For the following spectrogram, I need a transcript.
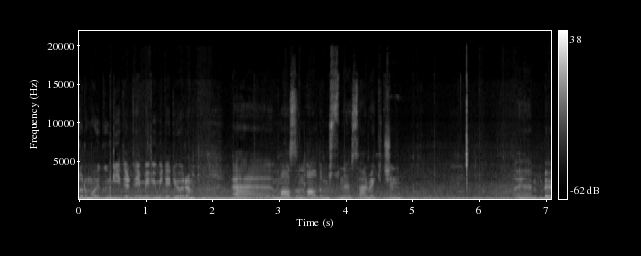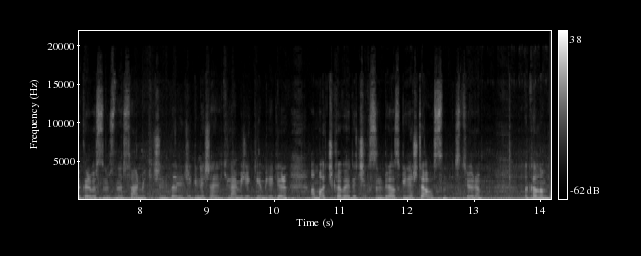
duruma uygun giydirdiğimi ümit ediyorum. Eee Mazlın aldım üstüne sermek için e, bebek arabasının üstüne sermek için böylece güneşten etkilenmeyecek diye ümit ediyorum. Ama açık havaya da çıksın biraz güneş de alsın istiyorum. Bakalım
